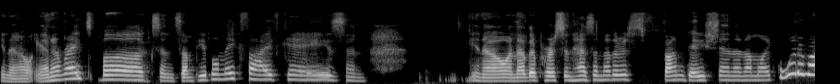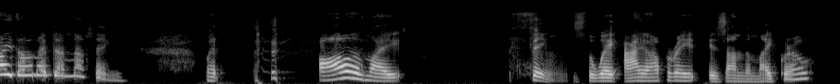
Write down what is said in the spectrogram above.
you know, Anna writes books yeah. and some people make 5Ks and, you know, another person has another foundation. And I'm like, what have I done? I've done nothing. But all of my things the way i operate is on the micro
